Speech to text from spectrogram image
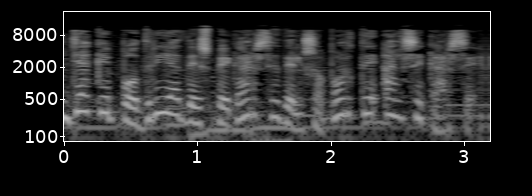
ya que podría despegarse del soporte al secarse.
